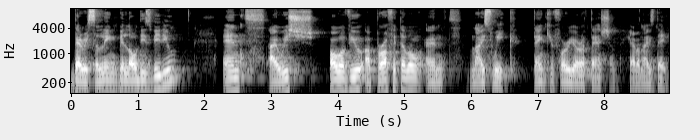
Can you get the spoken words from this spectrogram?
There is a link below this video and I wish all of you a profitable and nice week. Thank you for your attention. Have a nice day.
